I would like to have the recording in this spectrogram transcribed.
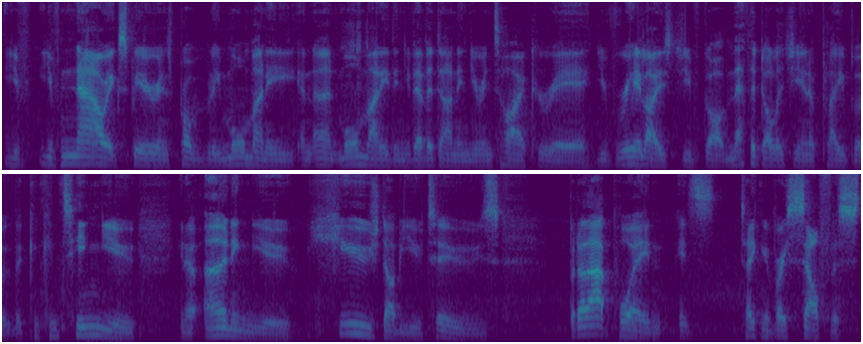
you've you've now experienced probably more money and earned more money than you've ever done in your entire career. You've realized you've got methodology and a playbook that can continue, you know, earning you huge W twos. But at that point, it's taking a very selfless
